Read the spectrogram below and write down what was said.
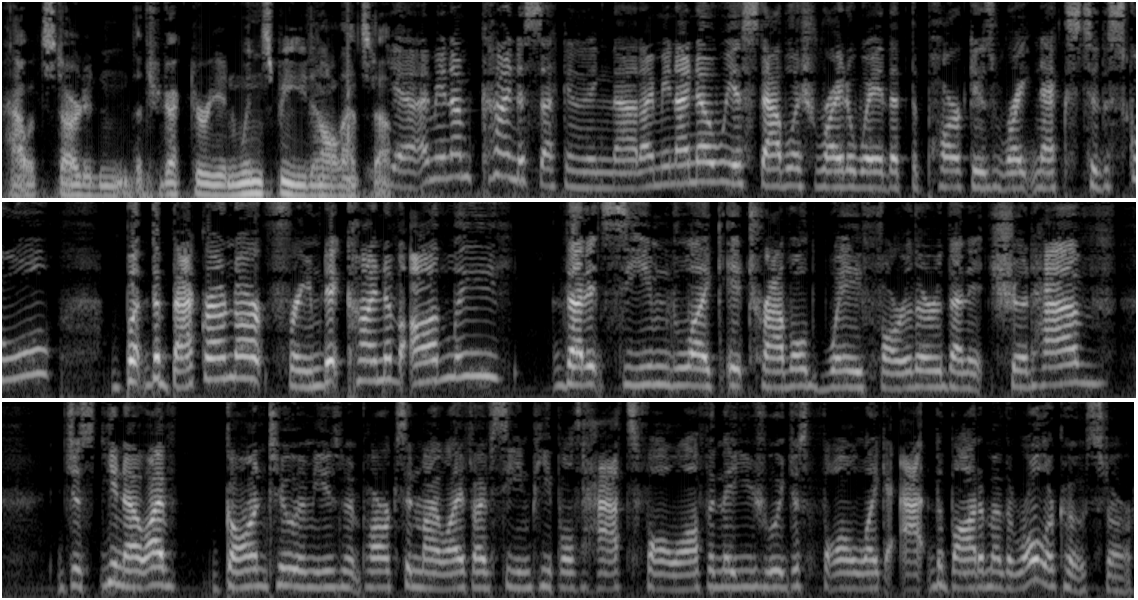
how it started and the trajectory and wind speed and all that stuff. Yeah, I mean, I'm kind of seconding that. I mean, I know we established right away that the park is right next to the school, but the background art framed it kind of oddly that it seemed like it traveled way farther than it should have. Just, you know, I've gone to amusement parks in my life. I've seen people's hats fall off and they usually just fall like at the bottom of the roller coaster.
